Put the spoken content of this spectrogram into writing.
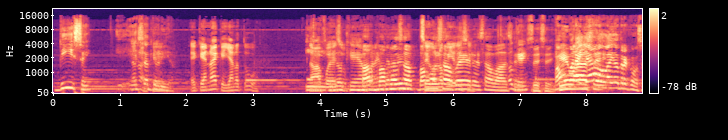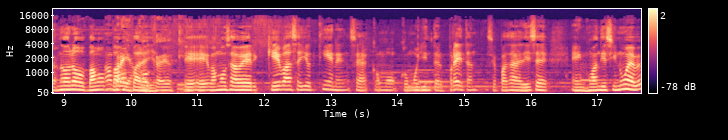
dice No, no, esa es que- teoría? es que no es que ya no tuvo. más fue lo Jesús. que Va- vamos a, vamos lo a ver dice. esa base. Ok. Sí, sí. ¿Vamos ¿Qué para base? allá o hay otra cosa? No, no, vamos, Vamos vamos para para allá. Eh, eh, vamos a ver qué base ellos tienen, o sea, cómo, cómo ellos interpretan ese pasaje. Dice en Juan 19,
